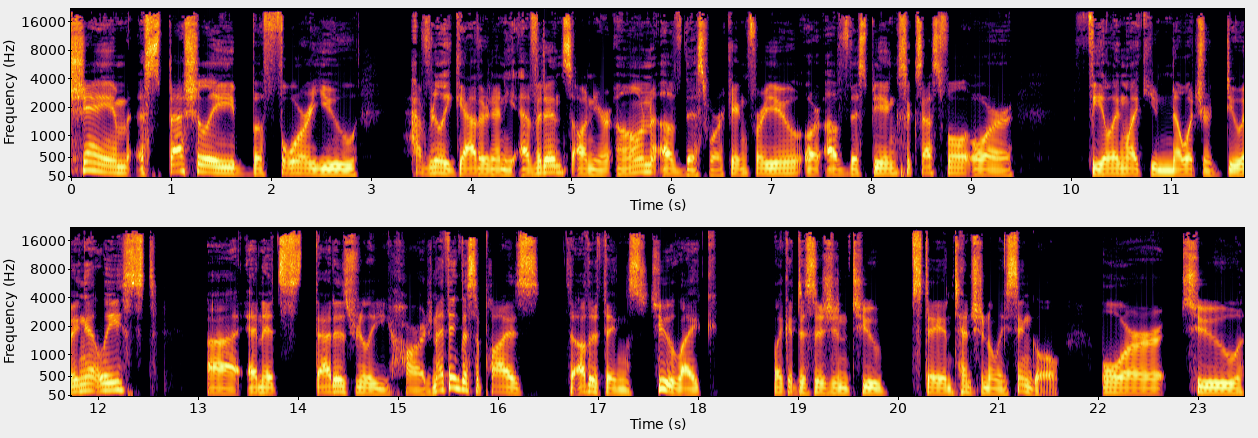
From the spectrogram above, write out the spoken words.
shame, especially before you have really gathered any evidence on your own of this working for you or of this being successful or feeling like you know what you're doing at least. Uh, and it's that is really hard. And i think this applies to other things too like like a decision to stay intentionally single or to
